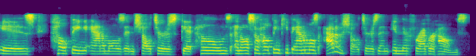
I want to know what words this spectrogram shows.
is helping animals in shelters get homes and also helping keep animals out of shelters and in their forever homes.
